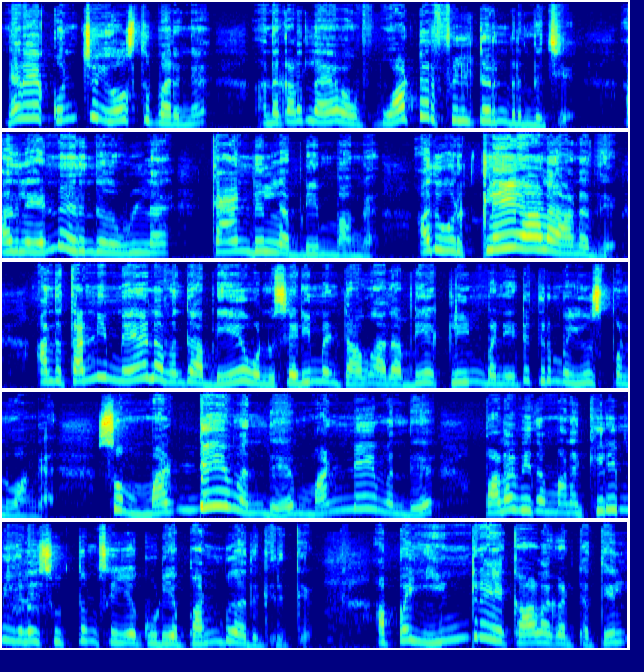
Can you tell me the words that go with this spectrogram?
நிறைய கொஞ்சம் யோசித்து பாருங்கள் அந்த காலத்தில் வாட்டர் ஃபில்டர்னு இருந்துச்சு. அதில் என்ன இருந்தது உள்ள? கேண்டில் அப்படிம்பாங்க. அது ஒரு கிளேயால் ஆனது. அந்த தண்ணி மேலே வந்து அப்படியே ஒன்று செடிமெண்ட் ஆகும். அதை அப்படியே க்ளீன் பண்ணிவிட்டு திரும்ப யூஸ் பண்ணுவாங்க. ஸோ மட்டே வந்து மண்ணே வந்து பலவிதமான கிருமிகளை சுத்தம் செய்யக்கூடிய பண்பு அதுக்கு இருக்குது அப்போ இன்றைய காலகட்டத்தில்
